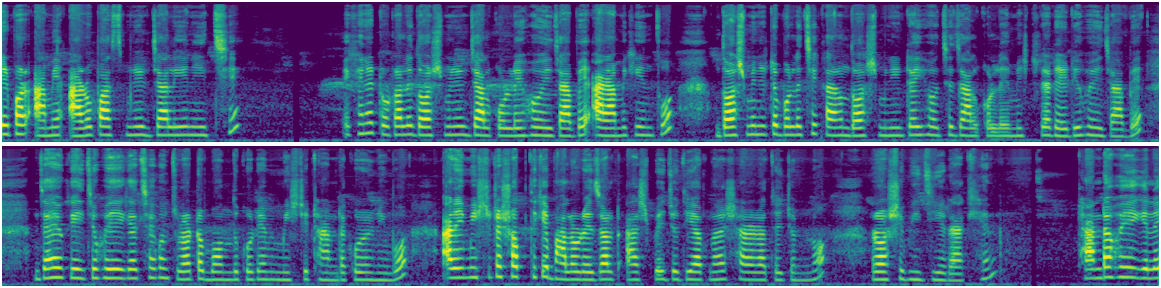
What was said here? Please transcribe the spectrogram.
এরপর আমি আরও পাঁচ মিনিট জ্বালিয়ে নিচ্ছি। এখানে টোটালি দশ মিনিট জাল করলে হয়ে যাবে। আর আমি কিন্তু দশ মিনিটে বলেছি, কারণ দশ মিনিটাই হচ্ছে জাল করলে মিষ্টিটা রেডি হয়ে যাবে। যাই হোক, এই যে হয়ে গেছে, এখন চুলাটা বন্ধ করে আমি মিষ্টি ঠান্ডা করে নিব। আর এই মিষ্টিটা সব থেকে ভালো রেজাল্ট আসবে যদি আপনারা সারা রাতের জন্য রসে ভিজিয়ে রাখেন। ঠান্ডা হয়ে গেলে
